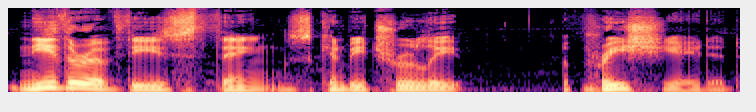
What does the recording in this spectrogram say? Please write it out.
Neither of these things can be truly appreciated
